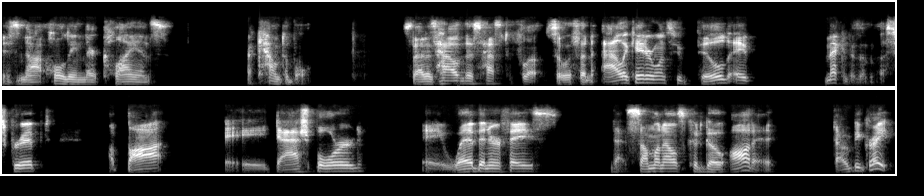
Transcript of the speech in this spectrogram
is not holding their clients accountable? So that is how this has to flow. So if an allocator wants to build a mechanism, a script, a bot, a dashboard, a web interface that someone else could go audit, that would be great.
